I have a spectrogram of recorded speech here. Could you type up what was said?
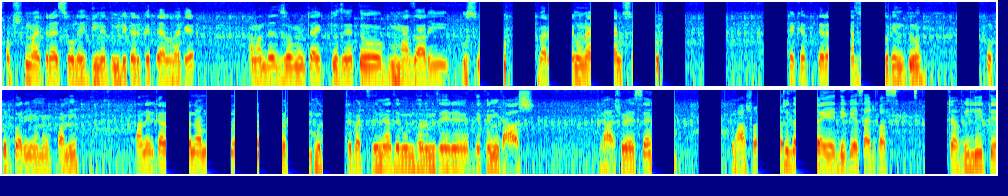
সবসময় প্রায় চলেই, দিনে দুই লিটার করে তেল লাগে। আমাদের জমিটা একটু যেহেতু মাঝারি, উঁচু সেক্ষেত্রে কিন্তু প্রচুর পরিমাণে পানি। পানির কারণে আমরা পারছি না, যেমন ধরুন যে দেখেন ঘাস ঘাস হয়েছে। ঘাস এইদিকে চার পাঁচটা ভিলিতে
